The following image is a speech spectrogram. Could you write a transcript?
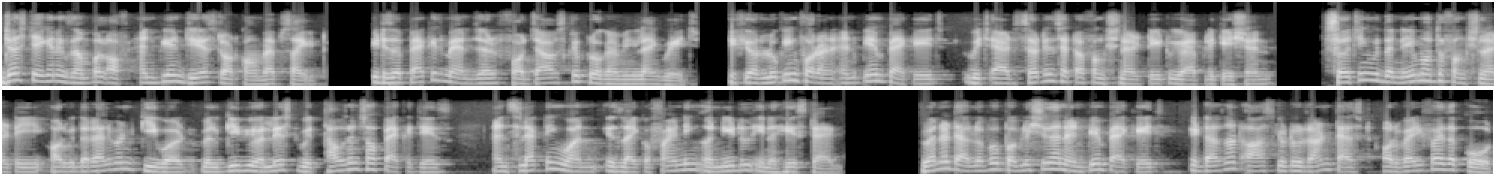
Just take an example of npmjs.com website. It is a package manager for JavaScript programming language. If you are looking for an npm package which adds certain set of functionality to your application, searching with the name of the functionality or with the relevant keyword will give you a list with thousands of packages and selecting one is like finding a needle in a haystack. When a developer publishes an npm package, it does not ask you to run test or verify the code.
